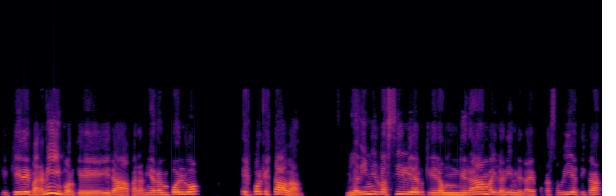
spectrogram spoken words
que quede para mí, porque era para mí era en polvo, es porque estaba Vladimir Vasiliev, que era un gran bailarín de la época soviética,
